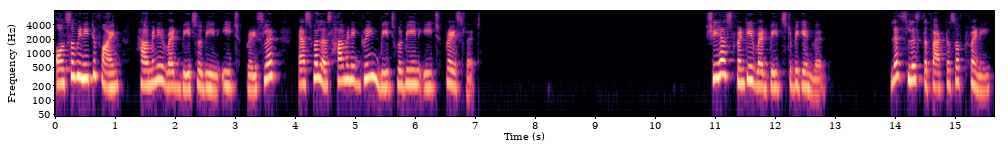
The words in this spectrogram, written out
Also, we need to find how many red beads will be in each bracelet as well as how many green beads will be in each bracelet. She has 20 red beads to begin with. Let's list the factors of 20.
